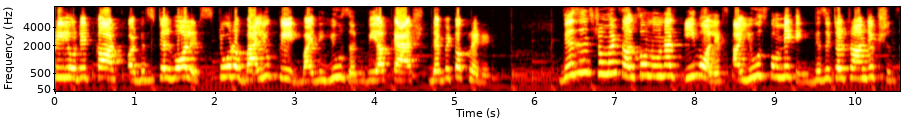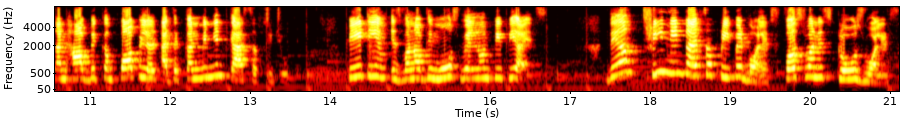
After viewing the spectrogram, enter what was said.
preloaded cards or digital wallets store a value paid by the user via cash, debit or credit. These instruments, also known as e-wallets, are used for making digital transactions and have become popular as a convenient cash substitute. Paytm is one of the most well-known PPIs. There are three main types of prepaid wallets. First one is closed wallets.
